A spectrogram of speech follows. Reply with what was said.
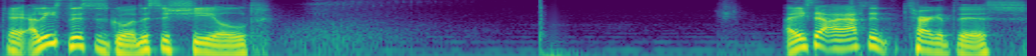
Okay, at least this is good. This is shield. At least I have to target this.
